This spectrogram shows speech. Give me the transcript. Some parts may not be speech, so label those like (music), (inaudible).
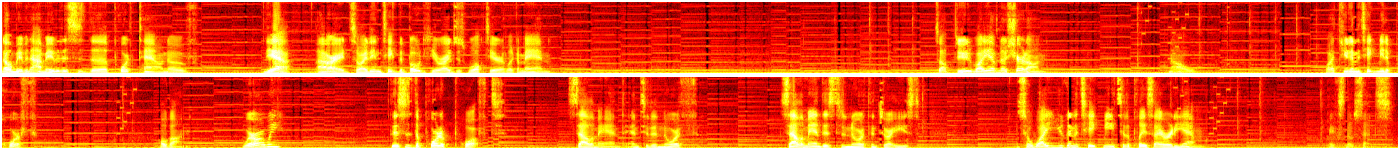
No, maybe not. Maybe this is the port town of... Yeah. Alright, so I didn't take the boat here. I just walked here like a man. What's up, dude? Why do you have no shirt on? No. What? You're gonna take me to Poft? Hold on. Where are we? This is the port of Poft. Salamand. And to the north... Salamand is to the north and to our east. So why are you going to take me to the place I already am? Makes no sense.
